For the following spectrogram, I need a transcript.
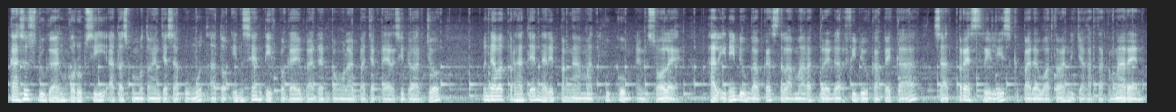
Kasus dugaan korupsi atas pemotongan jasa pungut atau insentif pegawai Badan Pengolahan Pajak Daerah Sidoarjo mendapat perhatian dari pengamat hukum M. Soleh. Hal ini diungkapkan setelah marak beredar video KPK saat press release kepada wartawan di Jakarta kemarin.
